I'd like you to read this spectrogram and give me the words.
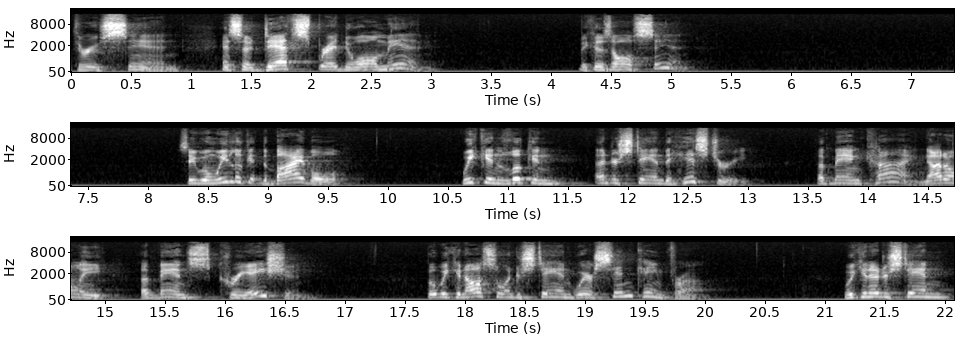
through sin, and so death spread to all men because all sinned." See, when we look at the Bible, we can look and understand the history of mankind, not only of man's creation, but we can also understand where sin came from. We can understand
